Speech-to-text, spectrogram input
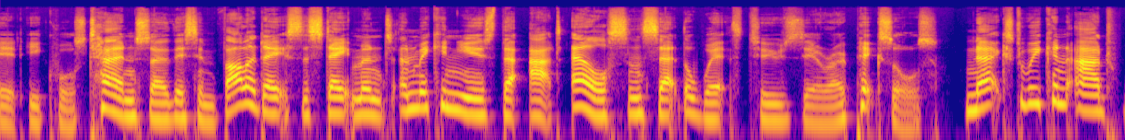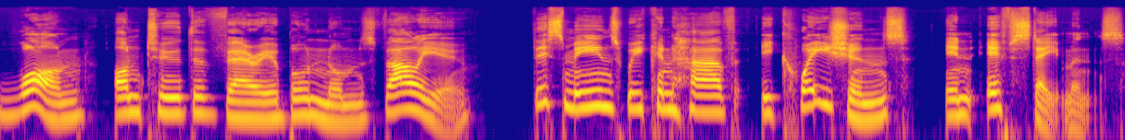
it equals 10. So this invalidates the statement and we can use the at else and set the width to 0 pixels. Next, we can add 1 onto the variable num's value. This means we can have equations in if statements.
